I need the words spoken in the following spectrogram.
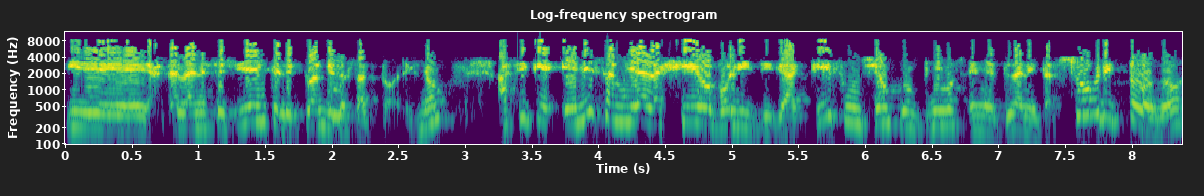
y de la necesidad intelectual de los actores, ¿no? Así que en esa mirada geopolítica, ¿qué función cumplimos en el planeta? Sobre todo,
